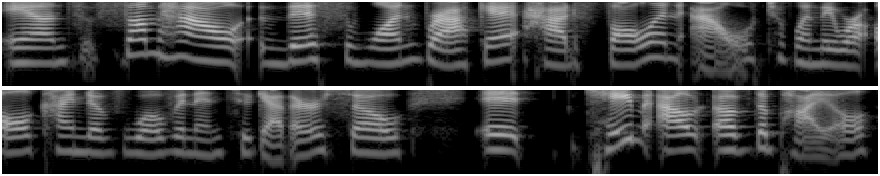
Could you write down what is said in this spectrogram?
And somehow this one bracket had fallen out when they were all kind of woven in together. So it came out of the pile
